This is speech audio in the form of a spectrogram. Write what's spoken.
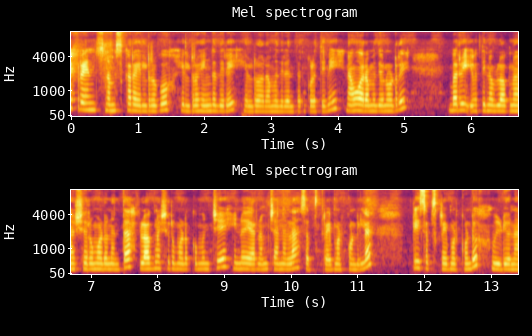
ಹಾಯ್ ಫ್ರೆಂಡ್ಸ್, ನಮಸ್ಕಾರ ಎಲ್ರಿಗೂ. ಎಲ್ಲರೂ ಹೆಂಗದಿರಿ? ಎಲ್ಲರೂ ಆರಾಮದಿರಿ ಅಂತ ಅಂದ್ಕೊಳ್ತೀನಿ ನಾವು ಆರಾಮದೇವು ನೋಡ್ರಿ. ಬರ್ರಿ, ಇವತ್ತಿನ ವ್ಲಾಗ್ನ ಶುರು ಮಾಡೋಣಂತ ವ್ಲಾಗ್ನ ಶುರು ಮಾಡೋಕ್ಕೂ ಮುಂಚೆ ಇನ್ನೂ ಯಾರು ನಮ್ಮ ಚಾನಲ್ನ ಸಬ್ಸ್ಕ್ರೈಬ್ ಮಾಡ್ಕೊಂಡಿಲ್ಲ ಪ್ಲೀಸ್ ಸಬ್ಸ್ಕ್ರೈಬ್ ಮಾಡಿಕೊಂಡು ವೀಡಿಯೋನ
